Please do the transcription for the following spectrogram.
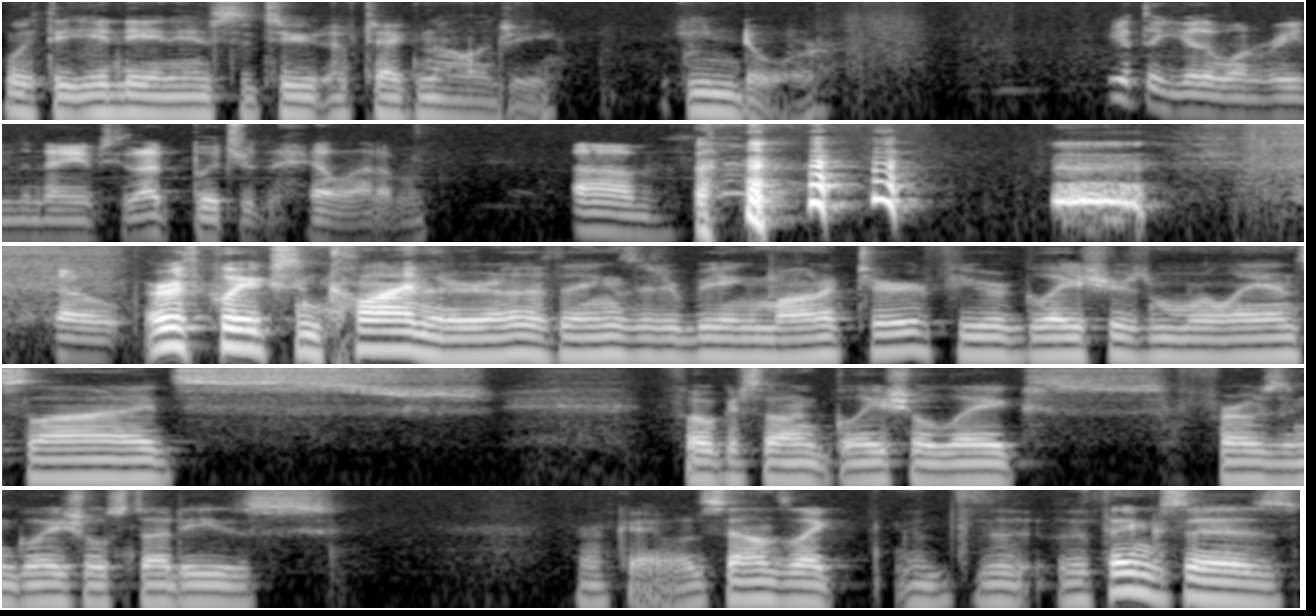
with the Indian Institute of Technology, Indore. Good thing you're the one reading the names because I butchered the hell out of them. Um, so Earthquakes and climate are other things that are being monitored. Fewer glaciers, more landslides. Focus on glacial lakes, frozen glacial studies. Okay, well, it sounds like the, the thing says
